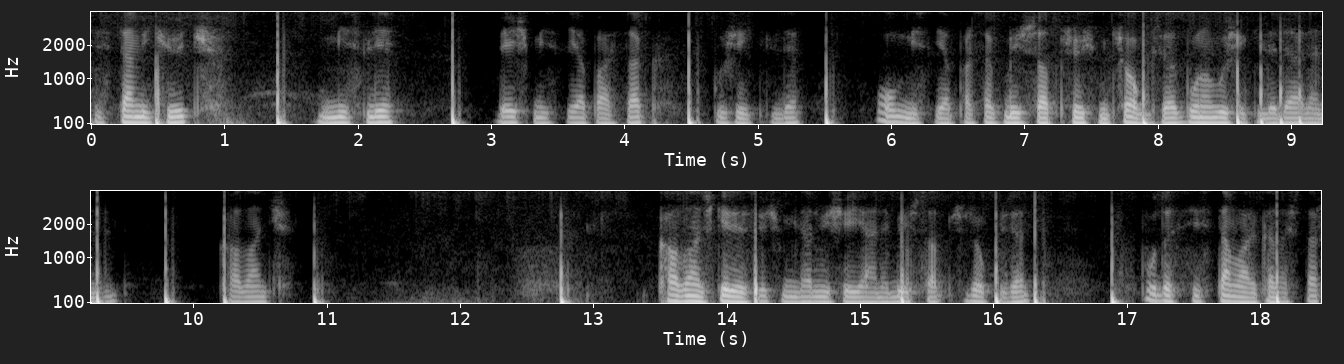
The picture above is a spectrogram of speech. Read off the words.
Sistem 2-3 misli 5 misli yaparsak bu şekilde 10 misli yaparsak 563 mi çok güzel. Bunu bu şekilde değerlendirin kazanç kazanç gelirse 3 milyar bir şey yani 560 çok güzel. Bu da sistem arkadaşlar.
